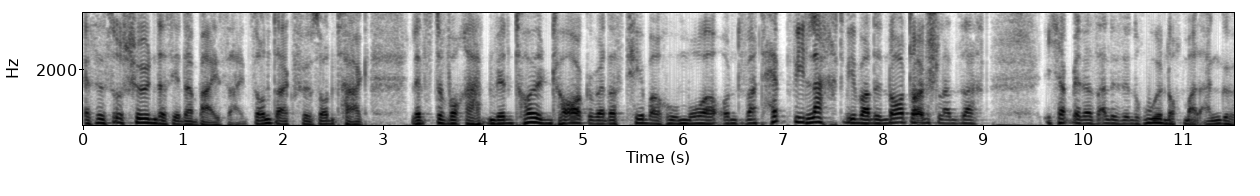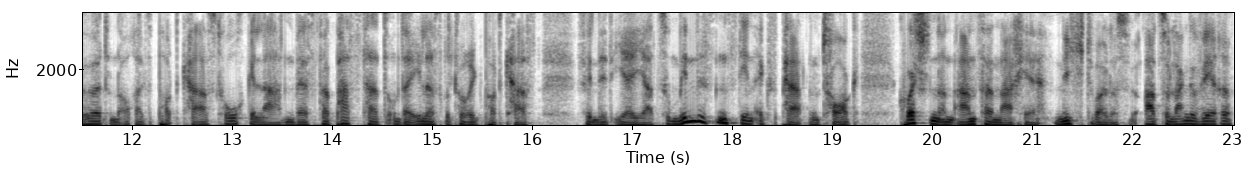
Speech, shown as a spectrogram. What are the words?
es ist so schön, dass ihr dabei seid. Sonntag für Sonntag. Letzte Woche hatten wir einen tollen Talk über das Thema Humor und wat hepp wie lacht, wie man in Norddeutschland sagt. Ich habe mir das alles in Ruhe nochmal angehört und auch als Podcast hochgeladen. Wer es verpasst hat, unter Elas Rhetorik Podcast findet ihr ja zumindestens den Experten-Talk. Question and Answer nachher nicht, weil das A zu lange wäre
